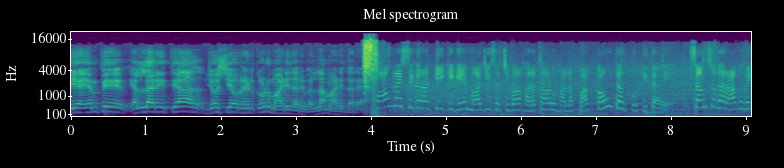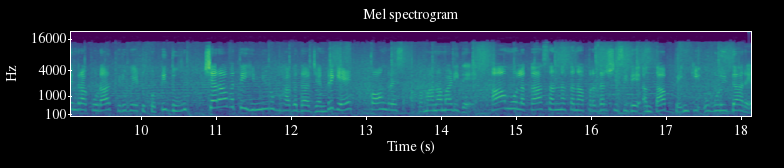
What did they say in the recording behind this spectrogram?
ಈ ಎಂ ಪಿ ಎಲ್ಲ ರೀತಿಯ ಜೋಶಿ ಅವ್ರನ್ನ ಹಿಡ್ಕೊಂಡು ಮಾಡಿದ್ದಾರೆ, ಇವೆಲ್ಲ ಮಾಡಿದ್ದಾರೆ. ಕಾಂಗ್ರೆಸ್ಸಿಗರ ಟೀಕೆಗೆ ಮಾಜಿ ಸಚಿವ ಹರತಾಳು ಹಾಲಪ್ಪ ಕೌಂಟರ್ ಕೊಟ್ಟಿದ್ದಾರೆ. ಸಂಸದ ರಾಘವೇಂದ್ರ ಕೂಡ ತಿರುಗೇಟು ಕೊಟ್ಟಿದ್ದು, ಶರಾವತಿ ಹಿನ್ನೀರು ಭಾಗದ ಜನರಿಗೆ ಕಾಂಗ್ರೆಸ್ ಅಪಮಾನ ಮಾಡಿದೆ. ಆ ಮೂಲಕ ಸಣ್ಣತನ ಪ್ರದರ್ಶಿಸಿದೆ ಅಂತ ಬೆಂಕಿ ಉಗುಳಿದ್ದಾರೆ.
